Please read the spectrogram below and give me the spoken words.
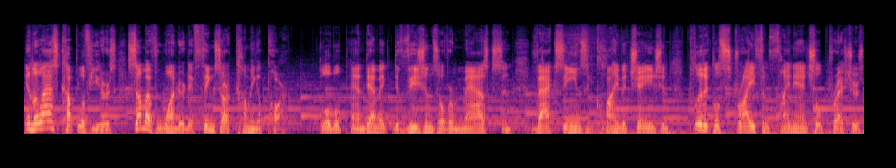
In the last couple of years, some have wondered if things are coming apart. Global pandemic, divisions over masks and vaccines and climate change and political strife and financial pressures.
